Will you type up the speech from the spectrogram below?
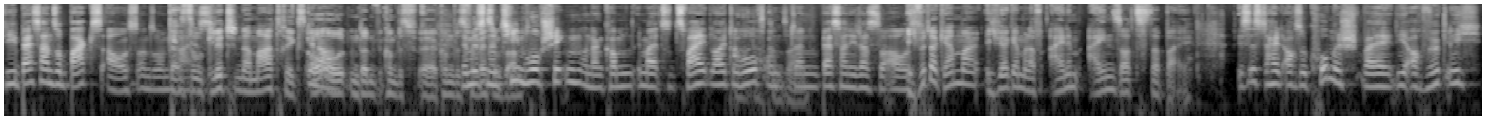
Die bessern so Bugs aus und so ein Das Scheiß. ist so Glitch in der Matrix. Genau. Oh, oh, und dann kommt das, äh, kommt das wir müssen ein Team hochschicken und dann kommen immer zu zweit Leute Ah, hoch das und sein. dann bessern die das so aus. Ich würde da gerne mal, ich wäre gerne mal auf einem Einsatz dabei. Es ist halt auch so komisch, weil die auch wirklich,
